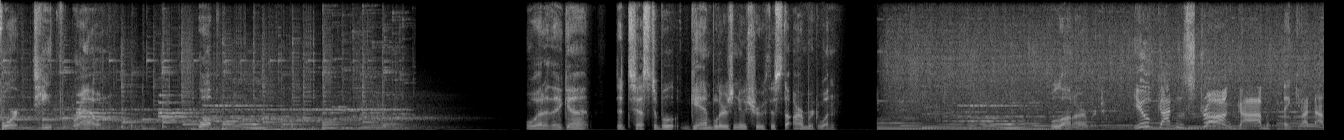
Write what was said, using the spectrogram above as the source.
14th round. Whoop. What do they got? Detestable Gambler's New Truth is the armored one. Full on armored. You've gotten strong, Gob. Thank you. But the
